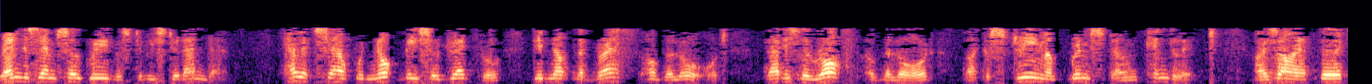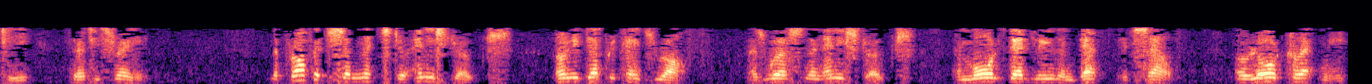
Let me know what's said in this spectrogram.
renders them so grievous to be stood under. Hell itself would not be so dreadful did not the breath of the Lord, that is the wrath of the Lord, like a stream of brimstone, kindle it. Isaiah 30, 33. The prophet submits to any strokes, only deprecates wrath, as worse than any strokes, and more deadly than death itself. O Lord, correct me,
